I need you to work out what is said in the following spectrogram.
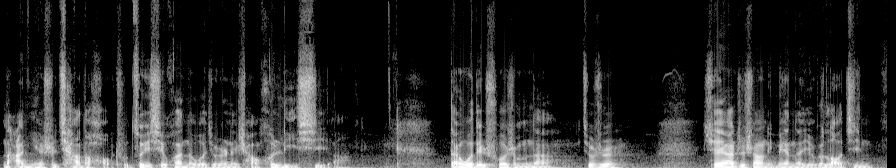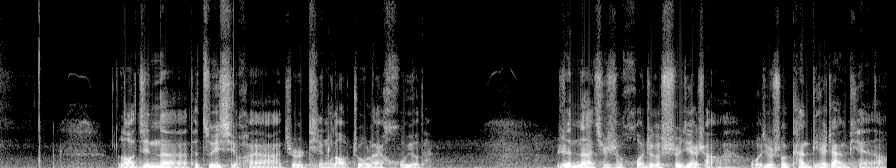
拿捏是恰到好处。最喜欢的我就是那场婚礼戏啊，但是我得说什么呢？就是《悬崖之上》里面呢有个老金，老金呢他最喜欢啊就是听老周来忽悠他。人呢其实活这个世界上啊，我就说看谍战片啊，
